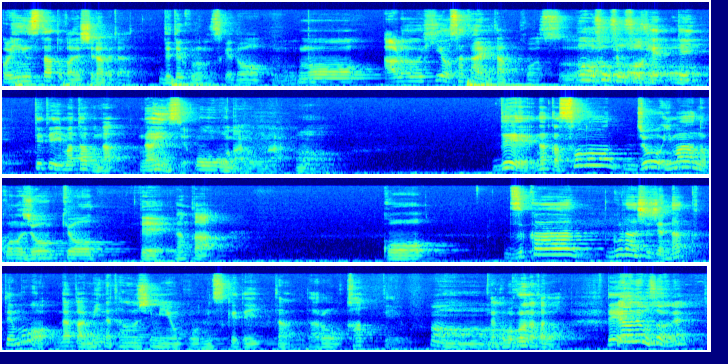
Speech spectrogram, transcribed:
これインスタとかで調べたら出てくるんですけど、うん。もうある日を境に多分こうスーあそうそうそうそうッとこ減っていってて今多分なないんですよ。おおないおおな。いでなんかその状今のこの状況ってなんかこう図鑑暮らしじゃなくてもなんかみんな楽しみをこう見つけていったんだろうかっていう。なんか僕の中では。でいやでもそうよね。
